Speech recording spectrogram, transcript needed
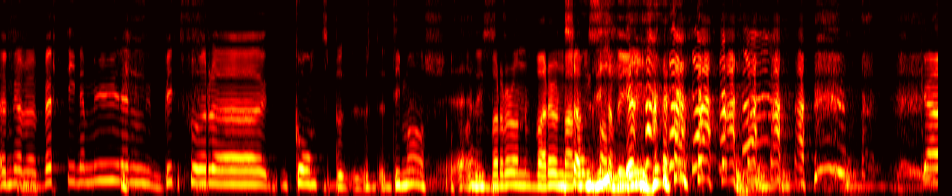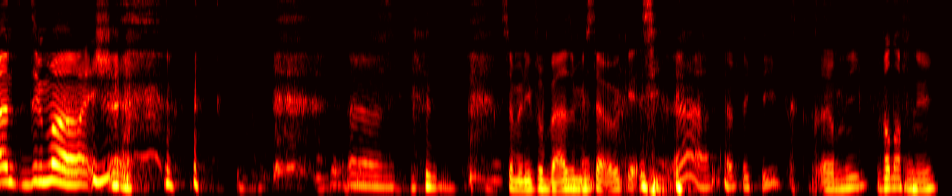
En, eh, Verf die een muur en bid voor eh Comte B- Dimanche. Of wat is? Baron, Baron, Baron Samedi. Samedi. Count Dimanche. Het zou me niet verbazen, moest dat ook eens. Ja, effectief. Waarom niet? Vanaf nu.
